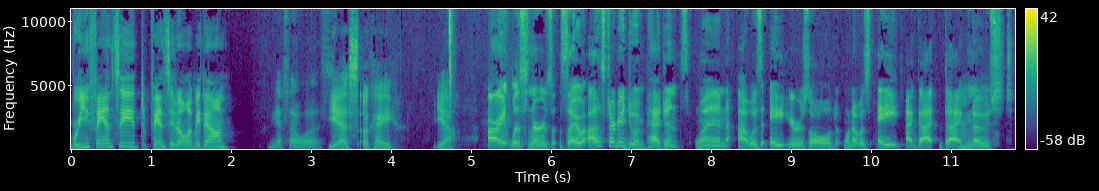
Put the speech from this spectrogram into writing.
Were you fancy? Fancy Don't Let Me Down? Yes, I was. Yes. Okay. Yeah. All right, listeners. So I started doing pageants when I was eight years old. When I was eight, I got diagnosed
